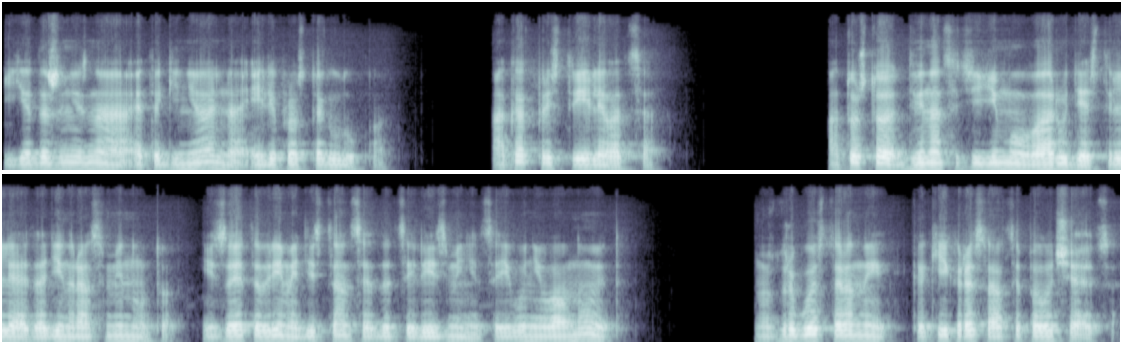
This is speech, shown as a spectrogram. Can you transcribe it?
Я даже не знаю, это гениально или просто глупо. А как пристреливаться? А то, что 12-дюймовое орудие стреляет один раз в минуту, и за это время дистанция до цели изменится, его не волнует? Но с другой стороны, какие красавцы получаются.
